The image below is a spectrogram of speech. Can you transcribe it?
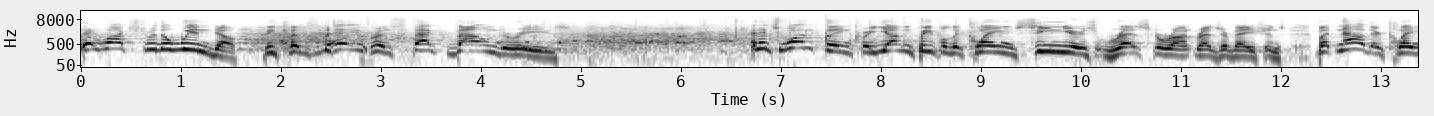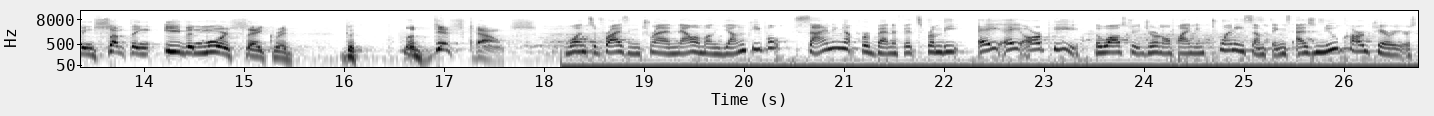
They watch through the window because they respect boundaries. And it's one thing for young people to claim seniors' restaurant reservations, but now they're claiming something even more sacred the, the discounts. One surprising trend now among young people signing up for benefits from the AARP. The Wall Street Journal finding 20 somethings as new card carriers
